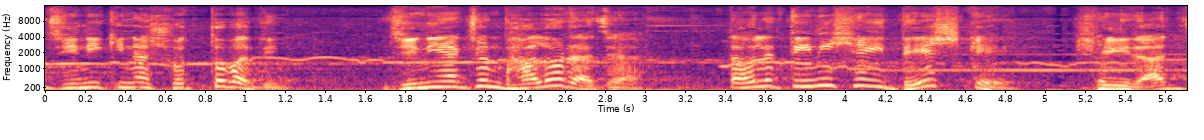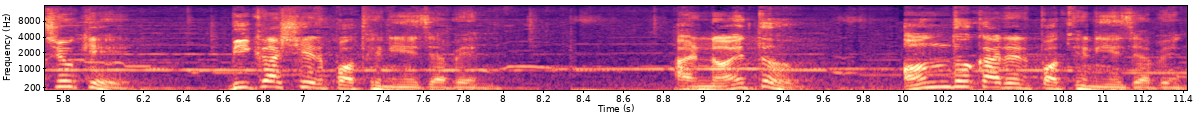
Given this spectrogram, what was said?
যিনি কিনা সত্যবাদী, যিনি একজন ভালো রাজা, তাহলে তিনি সেই দেশকে, সেই রাজ্যকে বিকাশের পথে নিয়ে যাবেন। আর নয়তো অন্ধকারের পথে নিয়ে যাবেন।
